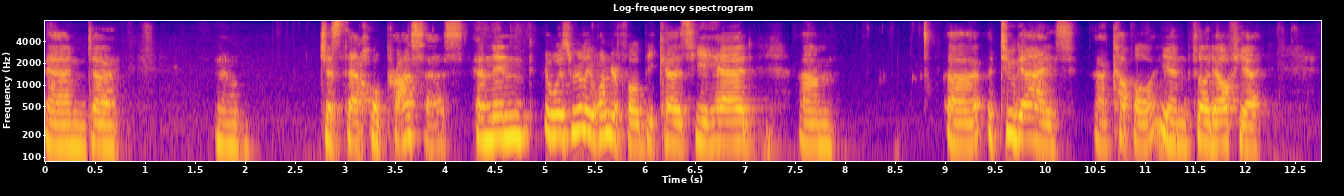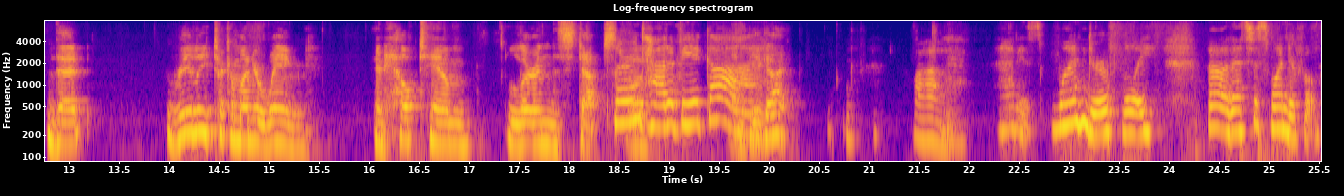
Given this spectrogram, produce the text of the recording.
And, uh, you know, just that whole process. And then it was really wonderful because he had um, uh, two guys, a couple in Philadelphia, that really took him under wing and helped him learn the steps. Learned how to be a guy. Be a guy. Wow. That is wonderfully. Oh, that's just wonderful.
